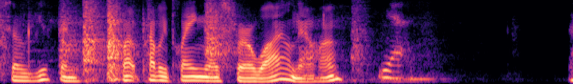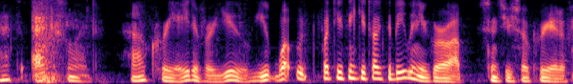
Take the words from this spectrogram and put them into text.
So you've been probably playing those for a while now, huh? Yeah. That's excellent. How creative are you? You what would, what do you think you'd like to be when you grow up? Since you're so creative,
